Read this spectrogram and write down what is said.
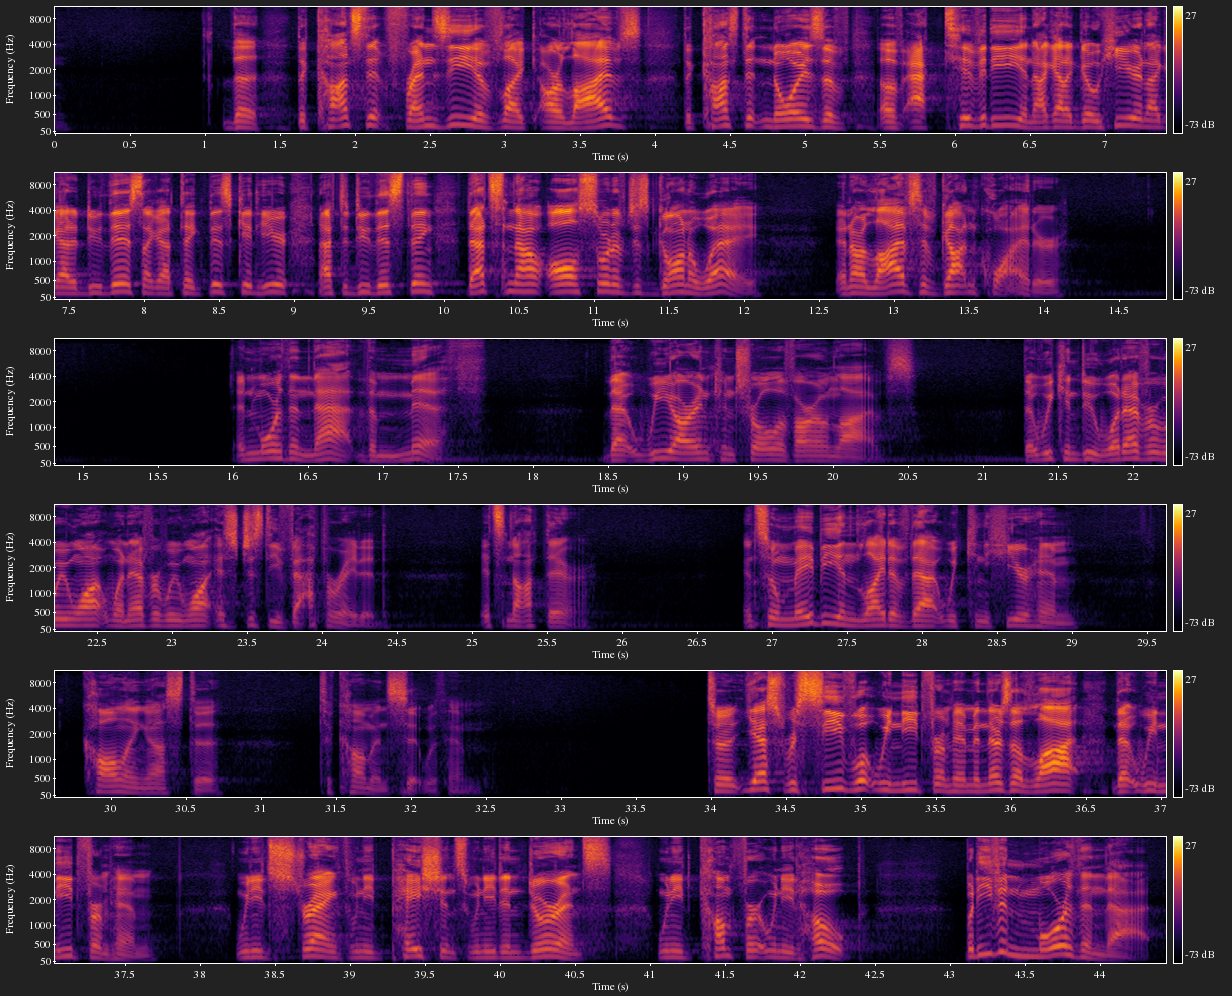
The, the constant frenzy of like our lives, the constant noise of, of activity, and I gotta go here and I gotta do this, and I gotta take this kid here, I have to do this thing, that's now all sort of just gone away. And our lives have gotten quieter. And more than that, the myth that we are in control of our own lives, that we can do whatever we want whenever we want, it's just evaporated. It's not there. And so maybe in light of that, we can hear him calling us to to come and sit with Him. To, yes, receive what we need from Him, and there's a lot that we need from Him. We need strength, we need patience, we need endurance, we need comfort, we need hope. But even more than that,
